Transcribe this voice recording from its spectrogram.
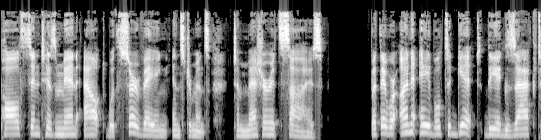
Paul sent his men out with surveying instruments to measure its size, but they were unable to get the exact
